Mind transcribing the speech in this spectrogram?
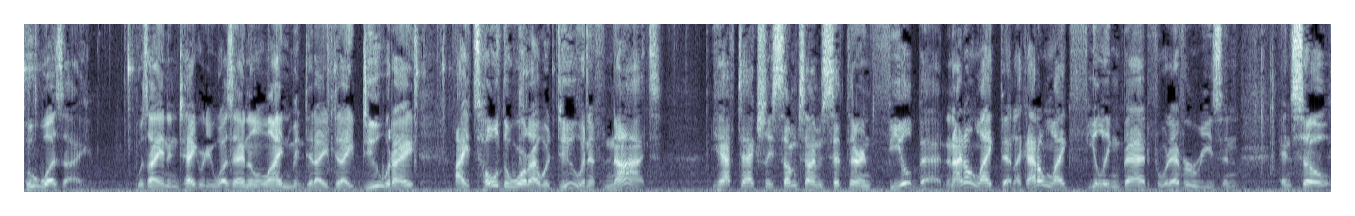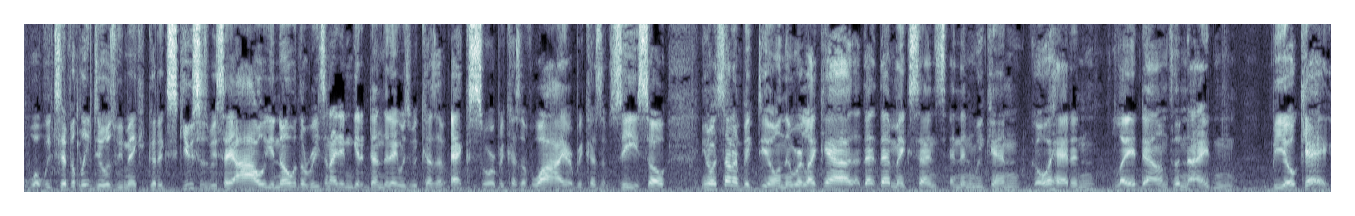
Who was I? Was I in integrity? Was I in alignment? Did I did I do what I I told the world I would do? And if not, you have to actually sometimes sit there and feel bad. And I don't like that. Like, I don't like feeling bad for whatever reason. And so, what we typically do is we make a good excuses. We say, oh, you know, the reason I didn't get it done today was because of X or because of Y or because of Z. So, you know, it's not a big deal. And then we're like, yeah, that, that makes sense. And then we can go ahead and lay it down for the night and be okay.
